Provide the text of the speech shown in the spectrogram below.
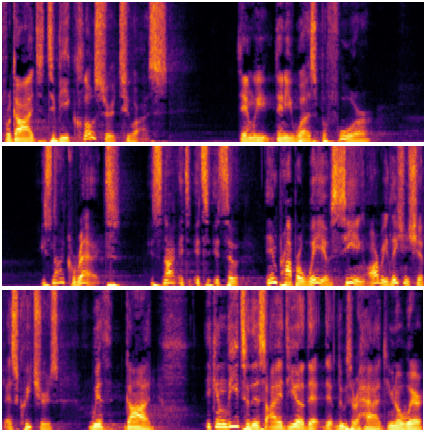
for God to be closer to us than we, than he was before. It's not correct. It's not, it's, it's, it's a improper way of seeing our relationship as creatures with God. It can lead to this idea that, that Luther had, you know, where,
